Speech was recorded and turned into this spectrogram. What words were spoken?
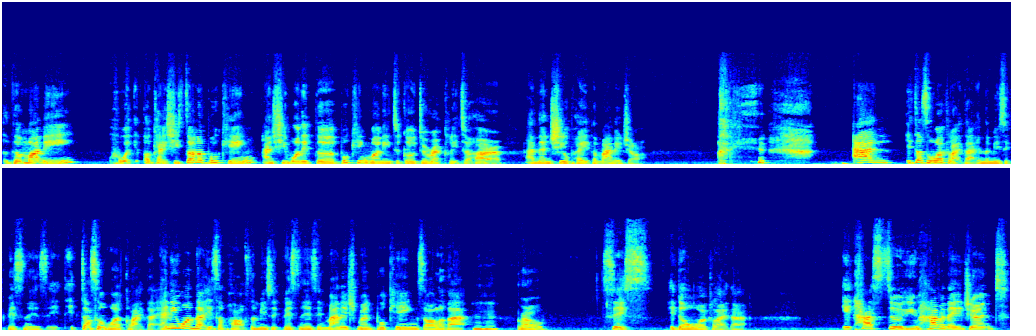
the money. Okay, she's done a booking and she wanted the booking money to go directly to her and then she'll pay the manager. and it doesn't work like that in the music business. It, it doesn't work like that. Anyone that is a part of the music business in management, bookings, all of that, mm-hmm. bro, sis, it don't work like that. It has to, you have an agent,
